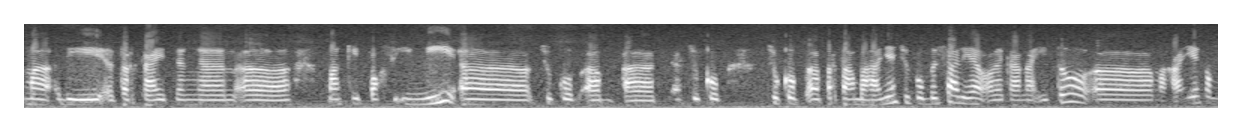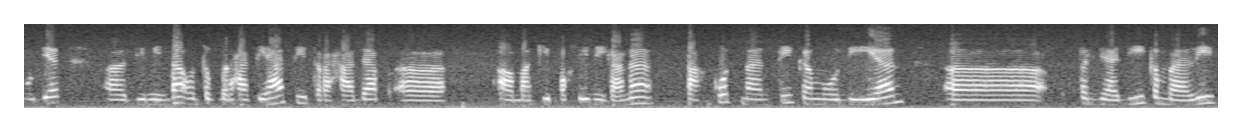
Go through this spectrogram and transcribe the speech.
ma- di terkait dengan eh, monkeypox ini eh, cukup eh, eh, cukup cukup eh, pertambahannya cukup besar ya oleh karena itu eh, makanya kemudian eh, diminta untuk berhati-hati terhadap eh, eh, monkeypox ini karena takut nanti kemudian eh, terjadi kembali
